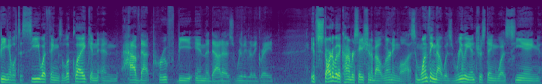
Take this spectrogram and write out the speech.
Being able to see what things look like and, and have that proof be in the data is really, really great. It started with a conversation about learning loss. And one thing that was really interesting was seeing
